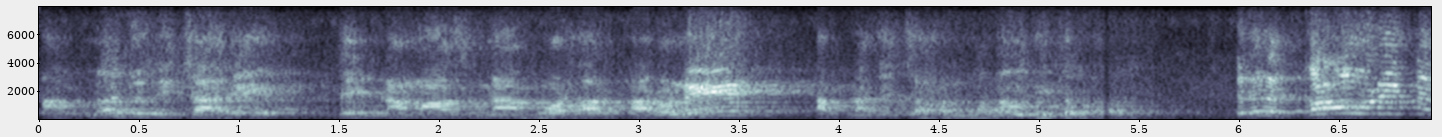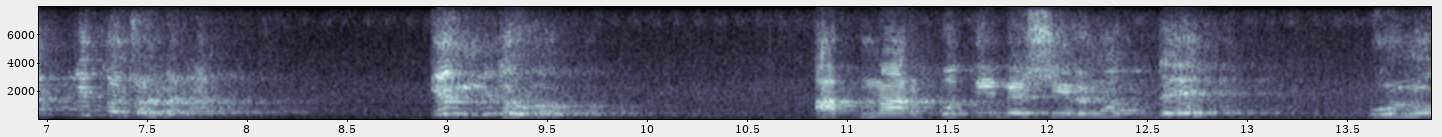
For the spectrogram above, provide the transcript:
আল্লাহ যদি চাহে এই নামাজ না পড়ার কারণে আপনাকে জাহান্নামেও দিতে পারে। এখানে কাউরির নেতৃত্ব চলবে না। কিন্তু আপনার প্রতিবেশীর মধ্যে কোনো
